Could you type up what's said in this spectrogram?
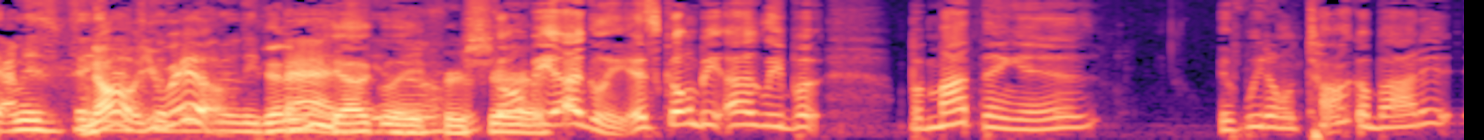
messy. I mean, it's No, you real. Really It's gonna bad, be you ugly know? for It's sure. gonna be ugly. It's gonna be ugly. But but my thing is, if we don't talk about it,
